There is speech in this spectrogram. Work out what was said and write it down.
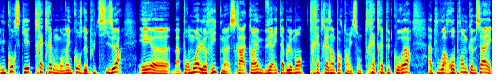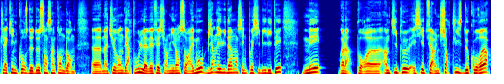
une course qui est très très longue. On a une course de plus de 6 heures et euh, bah pour moi le rythme sera quand même véritablement très très important. Ils sont très très peu de coureurs à pouvoir reprendre comme ça et claquer une course de 250 bornes. Euh, Mathieu Van Der Poel l'avait fait sur Milan-San Remo. Bien évidemment c'est une possibilité, mais voilà, pour euh, un petit peu essayer de faire une shortlist de coureurs,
